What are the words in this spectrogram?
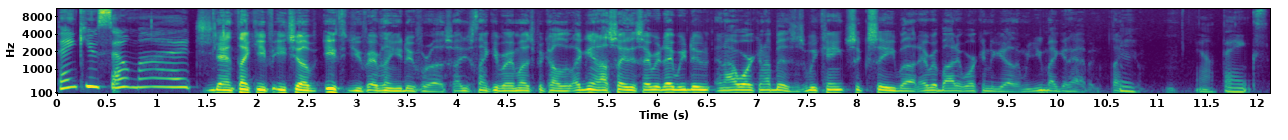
thank you so much. Yeah, and thank you for each of each of you for everything you do for us. I just thank you very much because again, I say this every day we do and I work in our business. We can't succeed without everybody working together. When you make it happen, thank hmm. you. Yeah, thanks.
